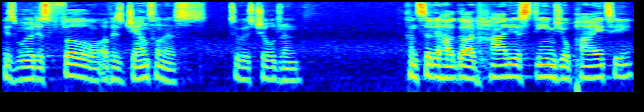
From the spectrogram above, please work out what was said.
His word is full of his gentleness to his children. Consider how God highly esteems your piety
